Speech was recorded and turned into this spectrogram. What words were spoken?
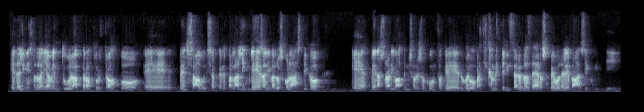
e da lì è iniziata la mia avventura, però purtroppo eh, pensavo di sapere parlare l'inglese a livello scolastico e appena sono arrivato mi sono reso conto che dovevo praticamente iniziare da zero, sapevo delle basi, quindi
